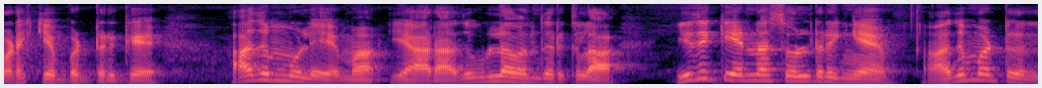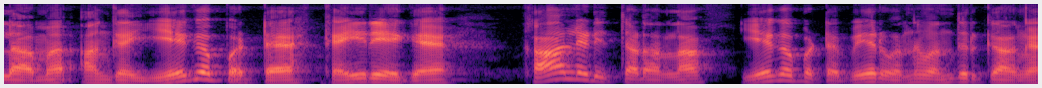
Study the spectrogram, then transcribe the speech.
உடைக்கப்பட்டிருக்கு. அது மூலயமா யாராவது உள்ளே வந்திருக்கலாம். இதுக்கு என்ன சொல்கிறீங்க அது மட்டும் இல்லாமல் அங்கே ஏகப்பட்ட கைரேகை காலடி தடம்லாம் ஏகப்பட்ட பேர் வந்து வந்திருக்காங்க.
